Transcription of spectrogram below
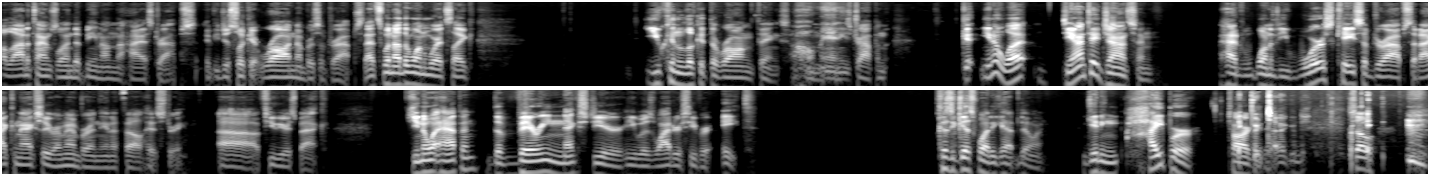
a lot of times will end up being on the highest drops if you just look at raw numbers of drops. That's one other one where it's like you can look at the wrong things. Oh man, he's dropping. You know what? Diontae Johnson had one of the worst case of drops that I can actually remember in the NFL history uh, a few years back. Do you know what happened? The very next year, he was wide receiver eight. Because guess what he kept doing? Getting hyper targeted. targeted. So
